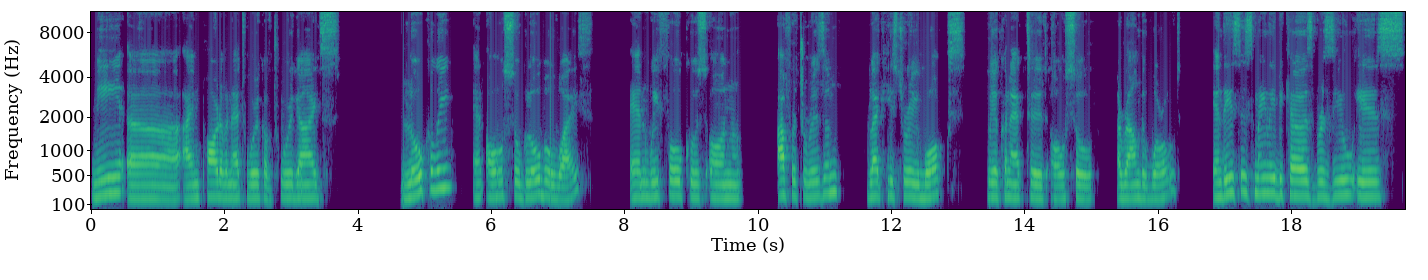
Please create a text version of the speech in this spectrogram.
me, uh, I'm part of a network of tour guides locally and also global wise. And we focus on Afro-tourism, Black history walks. We are connected also around the world. And this is mainly because Brazil is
